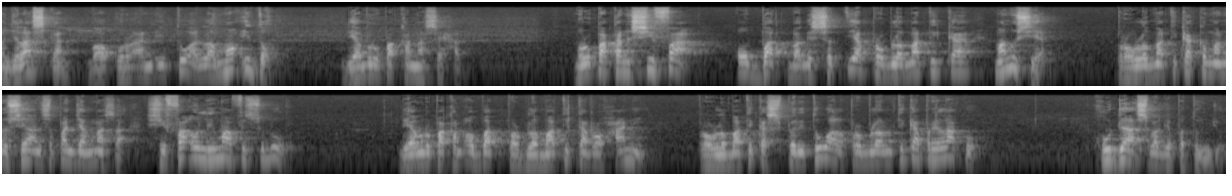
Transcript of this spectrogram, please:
menjelaskan bahwa Quran itu adalah mauidhah. Dia merupakan nasihat. Merupakan syifa, obat bagi setiap problematika manusia. Problematika kemanusiaan sepanjang masa. Syifaul lima fis sudur. Dia merupakan obat problematika rohani, problematika spiritual, problematika perilaku. Huda sebagai petunjuk.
